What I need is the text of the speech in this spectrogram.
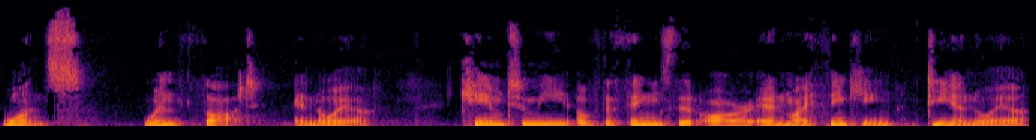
Once, when thought, Ennoia, came to me of the things that are and my thinking, Dianoia,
